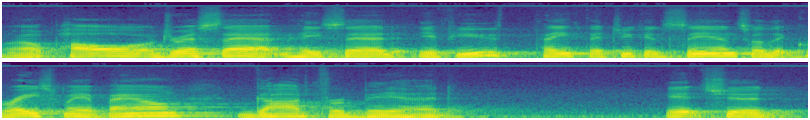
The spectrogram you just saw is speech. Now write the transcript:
Well, Paul addressed that, and he said, If you think that you can sin so that grace may abound, God forbid. It should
